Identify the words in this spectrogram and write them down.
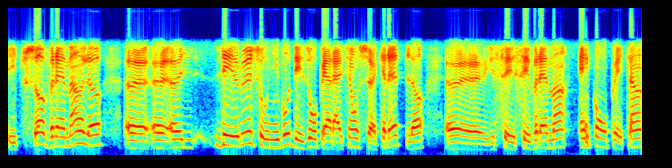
et tout ça. Vraiment, là, euh, les Russes, au niveau des opérations secrètes, là, euh, c'est vraiment incompétent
